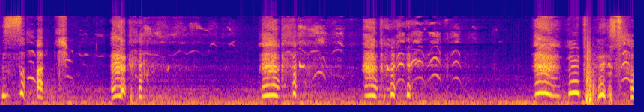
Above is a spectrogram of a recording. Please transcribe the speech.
Massage that is so...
